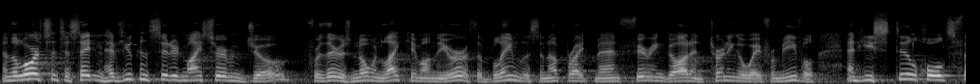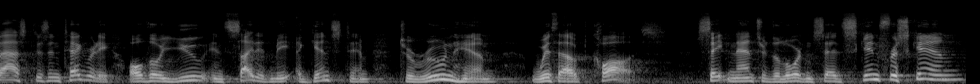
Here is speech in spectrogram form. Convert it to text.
And the Lord said to Satan, have you considered my servant Job? For there is no one like him on the earth, a blameless and upright man, fearing God and turning away from evil. And he still holds fast his integrity, although you incited me against him to ruin him without cause. Satan answered the Lord and said, skin for skin.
